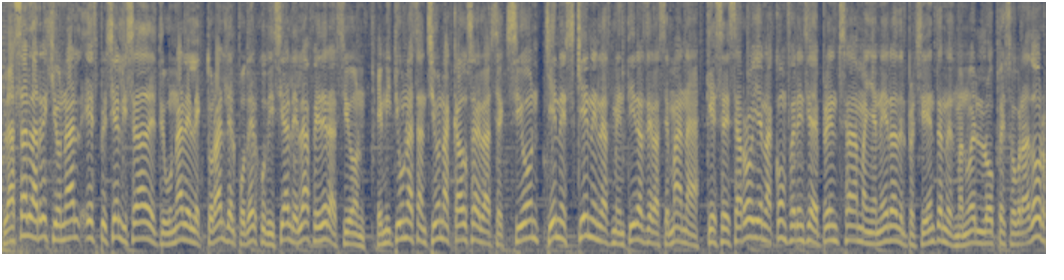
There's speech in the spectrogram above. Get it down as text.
La Sala Regional Especializada del Tribunal Electoral del Poder Judicial de la Federación emitió una sanción a causa de la sección ¿Quién es quién en las mentiras de la semana? que se desarrolla en la conferencia de prensa mañanera del presidente Andrés Manuel López Obrador.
